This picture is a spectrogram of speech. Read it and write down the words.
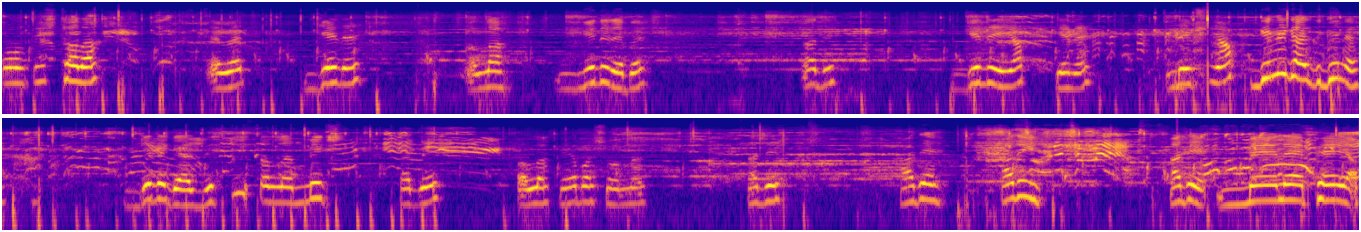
Mortis Tala. Evet. Gene. Allah. Gene ne be? Hadi. Gene yap. Gene. Max yap. Gene geldi gene. Gene geldi. Allah Max. Hadi. Allah neye başlıyor onlar? Hadi. Hadi. Hadi. Hadi. MLP yap.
